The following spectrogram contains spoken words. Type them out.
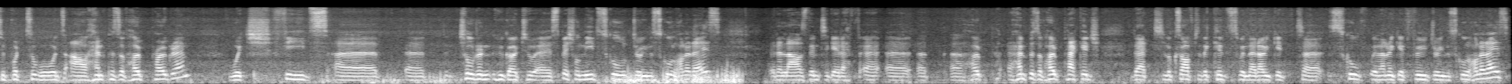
to put towards our Hampers of Hope program which feeds uh, uh, children who go to a special needs school during the school holidays. It allows them to get a, a, a, a hope, hampers of hope package that looks after the kids when they don't get uh, school when they don't get food during the school holidays.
